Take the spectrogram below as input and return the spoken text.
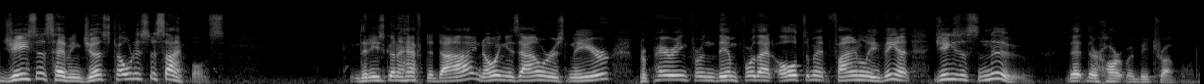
Jesus having just told His disciples that He's going to have to die, knowing His hour is near, preparing for them for that ultimate final event, Jesus knew that their heart would be troubled.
